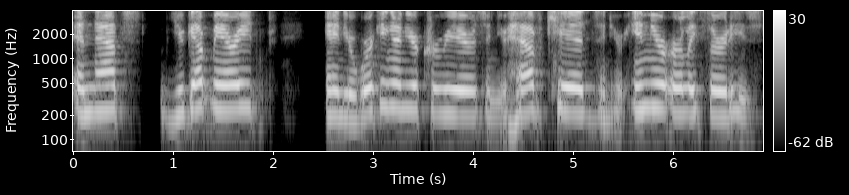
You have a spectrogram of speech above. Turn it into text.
And that's you get married and you're working on your careers and you have kids and you're in your early 30s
